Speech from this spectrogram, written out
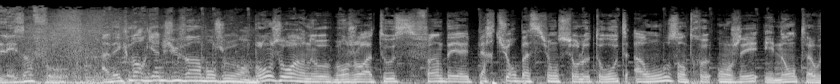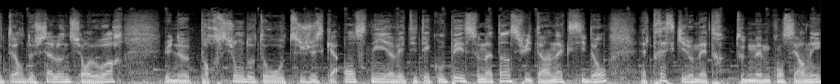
les infos. Avec Morgane Juvin, bonjour. Bonjour Arnaud, bonjour à tous. Fin des perturbations sur l'autoroute A11 entre Angers et Nantes à hauteur de Chalonne-sur-Loire. Une portion d'autoroute jusqu'à Ancenis avait été coupée ce matin suite à un accident. 13 km tout de même concernés.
